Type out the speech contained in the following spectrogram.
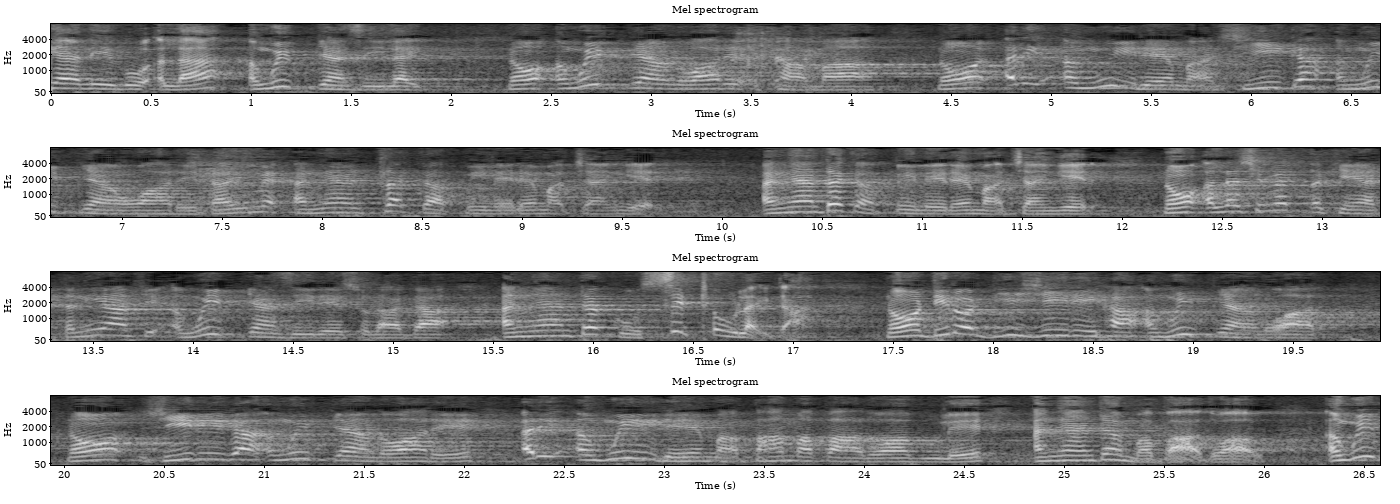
ငန်တွေကိုအလားအငွေ့ပြန်စီလိုက်နော်အငွေ့ပြန်သွားတဲ့အခါမှာနော်အဲ့ဒီအငွေ့ထဲမှာရေကအငွေ့ပြန်သွားတယ်ဒါပေမဲ့အငံထက်ကပင်လေထဲမှာကျန်ခဲ့တယ် အငံတက်ကပင်လေထဲမှာကြံခဲ့တယ်။နော်အလရှိမက်တခင်ကတနည်းအားဖြင့်အငွေ့ပြန်စီတယ်ဆိုတာကအငံတက်ကိုစစ်ထုတ်လိုက်တာ။နော်ဒီတော့ဒီရေတွေဟာအငွေ့ပြန်သွားတယ်နော်ရီတွေကအငွေ့ပြန်သွားတယ်အဲ့ဒီအငွေ့ထဲမှာဘာမှပါသွားဘူးလေအငံတက်မပါသွားဘူးအငွေ့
